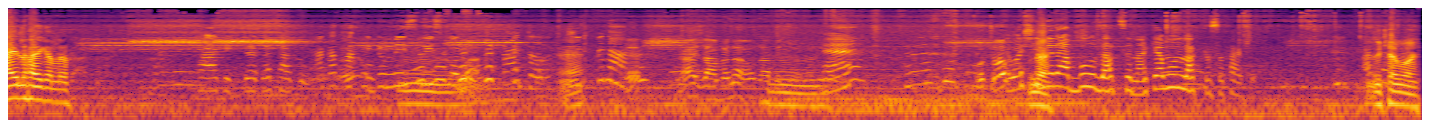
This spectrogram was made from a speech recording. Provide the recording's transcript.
কাইল হয়ে গেল। থাক একটু একা থাকুক একা থাকো। একটু মিস মিস করো। তাই তো হ্যাঁ। শিখবি না? হুম। হ্যাঁ? এবার সিনের আব্বু যাচ্ছে না কেমন লাগতেছে থাকে উঠা বয়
